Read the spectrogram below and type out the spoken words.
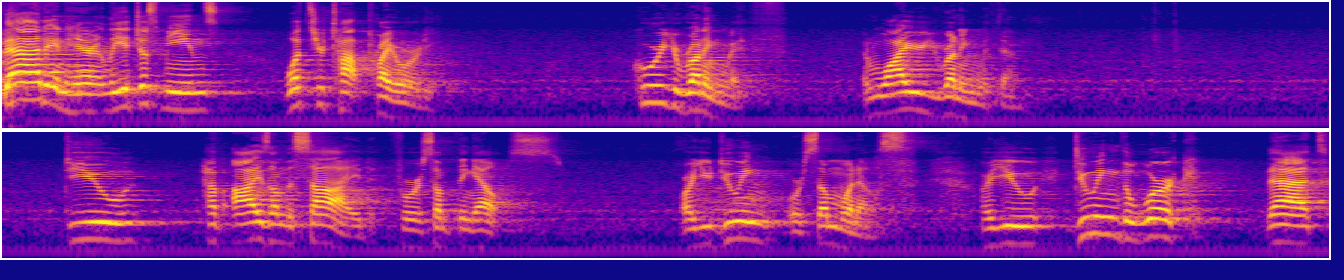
bad inherently. It just means what's your top priority? Who are you running with? And why are you running with them? Do you have eyes on the side for something else? Are you doing, or someone else? Are you doing the work that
